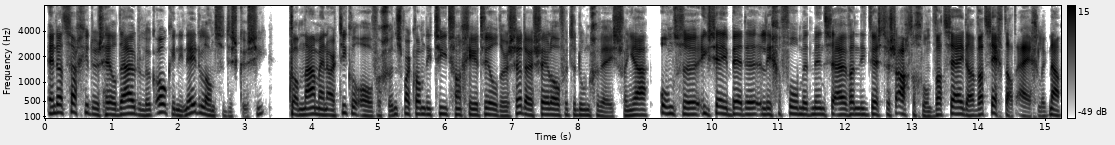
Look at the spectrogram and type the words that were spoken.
En dat zag je dus heel duidelijk ook in die Nederlandse discussie. Kwam na mijn artikel overigens, maar kwam die tweet van Geert Wilders. Hè, daar is veel over te doen geweest. Van ja, onze IC-bedden liggen vol met mensen van niet-westerse achtergrond. Wat, zei dat, wat zegt dat eigenlijk? Nou,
